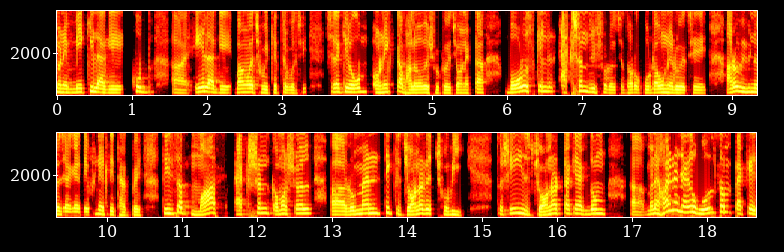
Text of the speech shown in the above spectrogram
মানে মেকি লাগে, খুব এ লাগে বাংলা ছবির ক্ষেত্রে বলছি। সেটা কীরকম অনেকটা ভালোভাবে শ্যুট হয়েছে, অনেকটা বড় স্কেলের অ্যাকশন দৃশ্য রয়েছে। ধরো গোডাউনে রয়েছে আরও বিভিন্ন জায়গায় ডেফিনেটলি থাকবে। তো it's a mass action commercial romantic জনারের ছবি। তো সেই জনারটাকে একদম মানে হয় না জায়গায় wholesome package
